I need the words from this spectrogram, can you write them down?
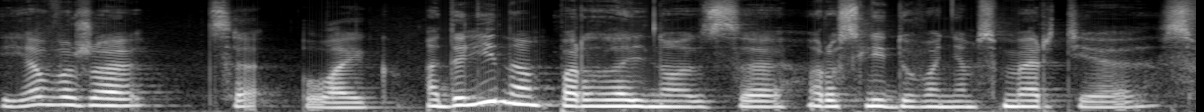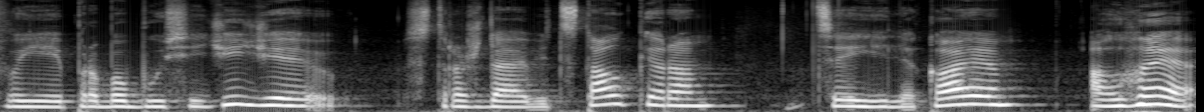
І Я вважаю це лайк. Аделіна паралельно з розслідуванням смерті своєї прабабусі Джіджі страждає від сталкера, це її лякає. Але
